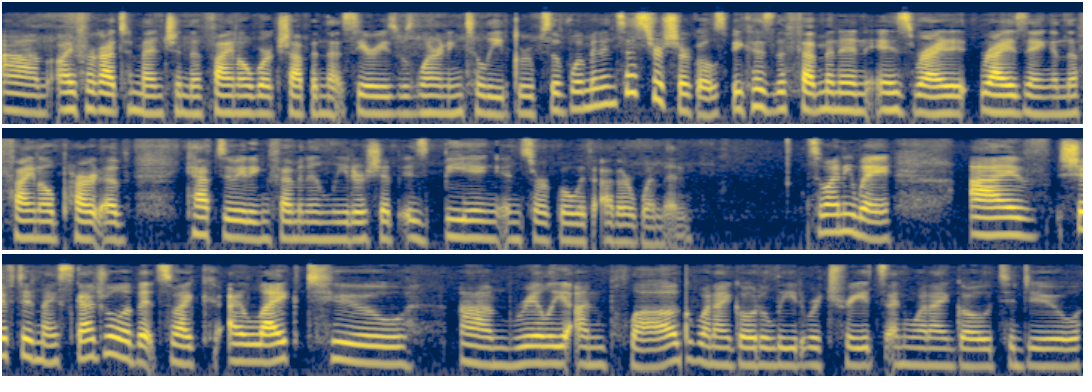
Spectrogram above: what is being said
um, I forgot to mention the final workshop in that series was learning to lead groups of women in sister circles because the feminine is ri- rising, and the final part of captivating feminine leadership is being in circle with other women. So, anyway, I've shifted my schedule a bit, so I, I like to um, really unplug when I go to lead retreats and when I go to do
